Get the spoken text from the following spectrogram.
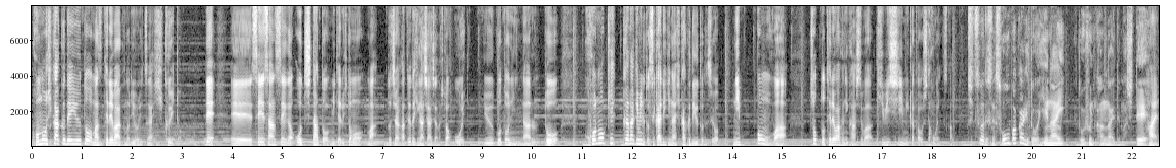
この比較でいうとまずテレワークの利用率が低いと。で、えー生産性が落ちたと見てる人も、まあ、どちらかというと東アジアの人は多いということになるとこの結果だけ見ると世界的な比較で言うとですよ日本はちょっとテレワークに関しては厳しい見方をした方がいいんですか？実はですねそうばかりとは言えないというふうに考えてまして、はい。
